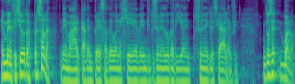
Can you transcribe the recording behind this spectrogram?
en beneficio de otras personas, de marcas, de empresas, de ONG, de instituciones educativas, de instituciones eclesiales, en fin. Entonces, bueno,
